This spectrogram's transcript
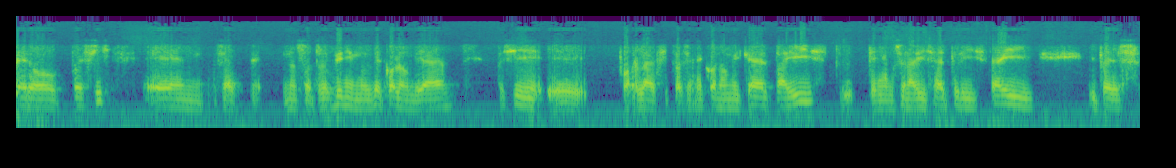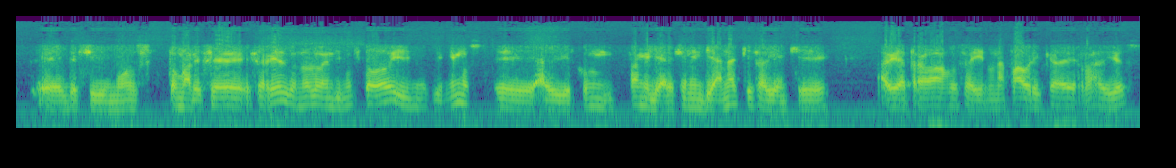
pero pues sí, nosotros vinimos de Colombia, pues sí, eh, por la situación económica del país, teníamos una visa de turista y, pues eh, decidimos tomar ese, ese riesgo, no lo vendimos todo y nos vinimos eh, a vivir con familiares en Indiana que sabían que había trabajos ahí en una fábrica de radios.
